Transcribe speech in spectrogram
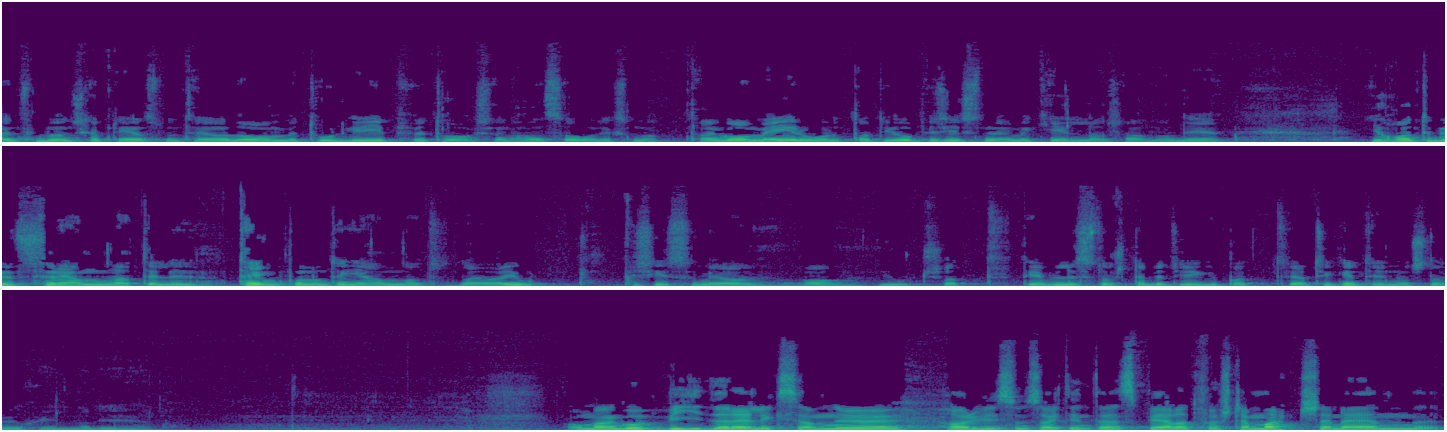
en förbundskapten som tränade damer, Tord Grip, för ett tag sedan. Han sa liksom att han gav mig rådet att gör precis som är med killar. Så och det, jag har inte behövt förändrat eller tänkt på någonting annat. Jag har gjort precis som jag har gjort. Så det är väl det största betyget på att jag tycker inte det är någon större skillnad i det hela. Om man går vidare, liksom, nu har du som sagt inte ens spelat första matchen än.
